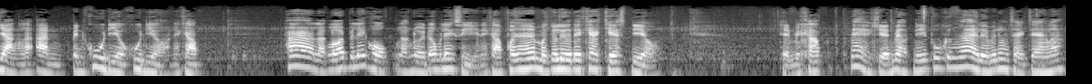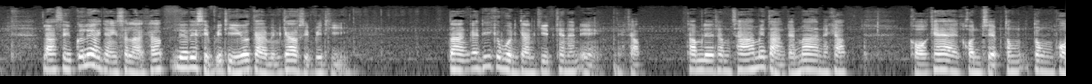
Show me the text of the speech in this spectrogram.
อย่างละอันเป็นคู่เดียวคู่เดียวนะครับ ถ้าหลักร้อยเป็นเลข 6 หลักหน่วยต้องเป็นเลข4นะครับ เพราะฉะนั้นมันก็เลือกได้แค่เคสเดียว เห็นไหมครับแค่เขียนแบบนี้ปุ๊บก็ง่ายเลยไม่ต้องแจกแจงแล้ว หลักสิบก็เลือกอย่างอิสระครับ เลือกได้สิบวิธีก็กลายเป็นเก้าสิบวิธี ต่างกันที่กระบวนการคิดแค่นั้นเองนะครับทำเร็วทำช้าไม่ต่างกันมากนะครับ ขอแค่ concept ต้องต้องพอ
